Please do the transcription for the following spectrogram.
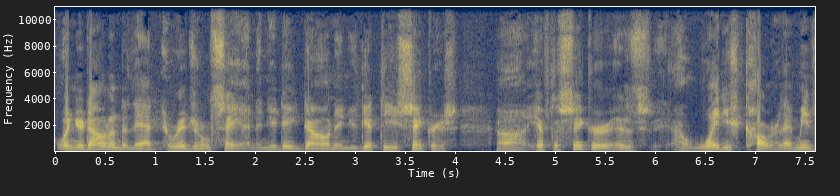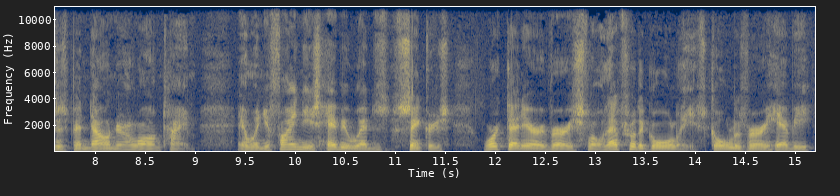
When you're down into that original sand and you dig down and you get these sinkers, uh, if the sinker is a whitish color, that means it's been down there a long time. And when you find these heavy wedge sinkers, work that area very slow. That's where the gold is. Gold is very heavy.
